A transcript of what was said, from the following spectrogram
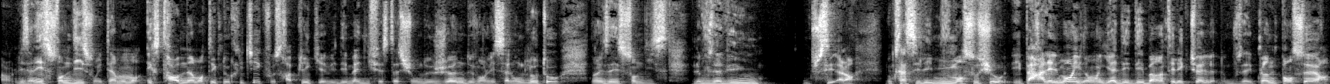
alors, les années 70 ont été un moment extraordinairement technocritique. Il faut se rappeler qu'il y avait des manifestations de jeunes devant les salons de l'auto dans les années 70. Là, vous avez une alors, donc ça, c'est les mouvements sociaux. Et parallèlement, évidemment, il y a des débats intellectuels. Donc vous avez plein de penseurs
